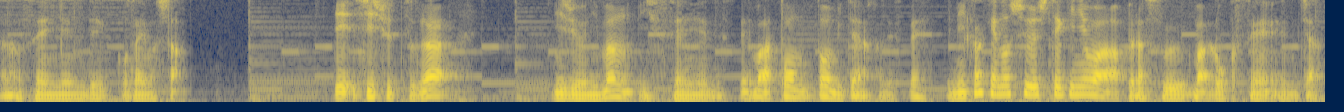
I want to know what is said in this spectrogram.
7000円でございました。で、支出が22万1000円ですね。まあ、トントンみたいな感じですね。見かけの収支的には、プラス、まあ、6000円弱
